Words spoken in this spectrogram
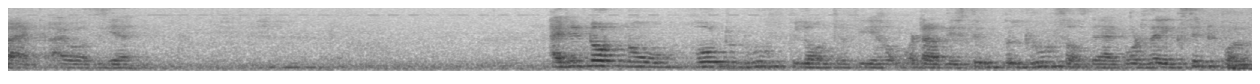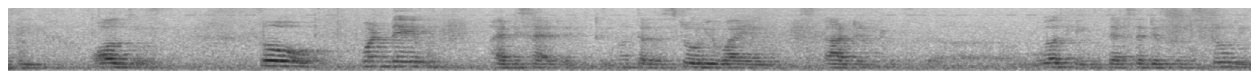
back I was young. I did not know how to do philanthropy, how, what are the simple rules of that, what is the exit policy, all those. So one day I decided, you know, there's a story why I started uh, working, that's a different story.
